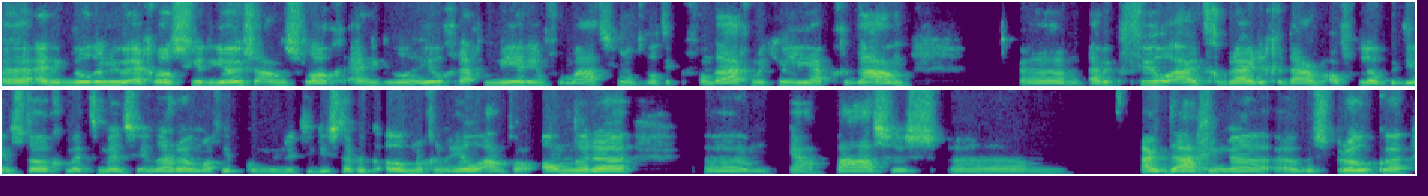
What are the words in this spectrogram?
Uh, en ik wil er nu echt wel serieus aan de slag. En ik wil heel graag meer informatie, want wat ik vandaag met jullie heb gedaan, um, heb ik veel uitgebreider gedaan afgelopen dinsdag met de mensen in de Aroma VIP community. Dus daar heb ik ook nog een heel aantal andere um, ja, basis um, uitdagingen uh, besproken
